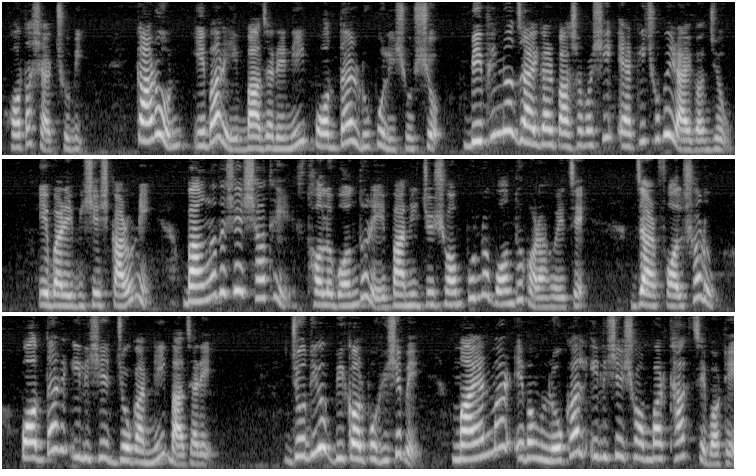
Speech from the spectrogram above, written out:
হতাশার ছবি। কারণ এবারে বাজারে নেই পদ্মার রূপলি শস্য। বিভিন্ন জায়গার পাশাপাশি একই ছবি রায়গঞ্জেও। এবারে বিশেষ কারণে বাংলাদেশের সাথে স্থলবন্দরে বাণিজ্য সম্পূর্ণ বন্ধ করা হয়েছে। যার ফলস্বরূপ পদ্মার ইলিশের যোগান নেই বাজারে। যদিও বিকল্প হিসেবে মায়ানমার এবং লোকাল ইলিশের সম্ভার থাকছে বটে।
